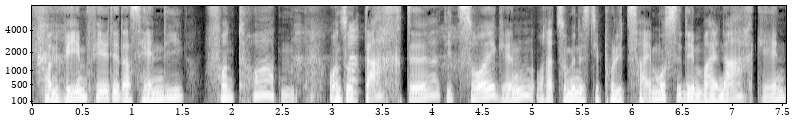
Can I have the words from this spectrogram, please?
Von wem fehlte das Handy? Von Torben. Und so dachte die Zeugin, oder zumindest die Polizei musste dem mal nachgehen,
